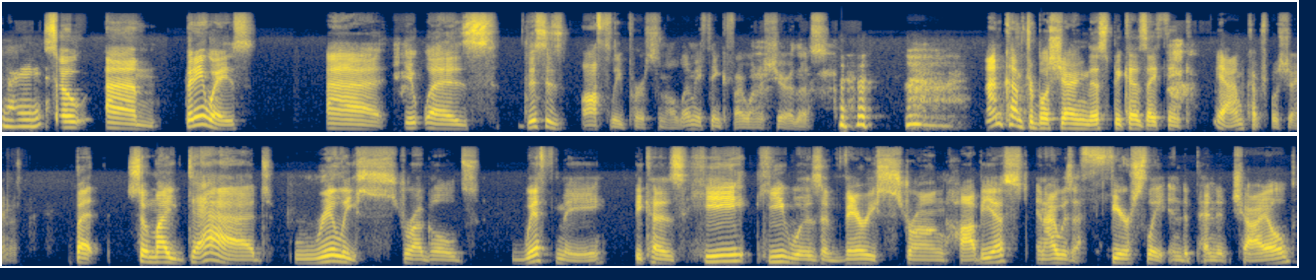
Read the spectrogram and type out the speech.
right. So um but anyways, uh it was this is awfully personal. Let me think if I want to share this. I'm comfortable sharing this because I think, yeah, I'm comfortable sharing this. But so my dad really struggled with me because he he was a very strong hobbyist and I was a fiercely independent child.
